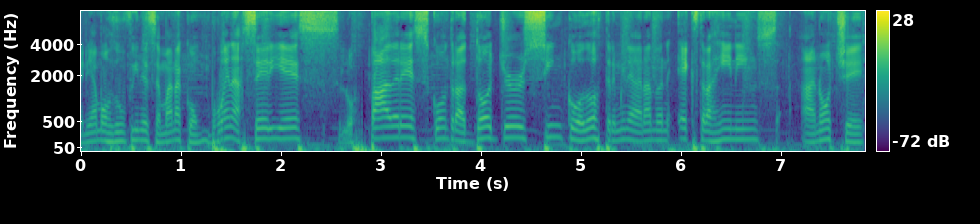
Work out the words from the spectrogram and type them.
Veníamos de un fin de semana con buenas series. Los padres contra Dodgers 5-2 termina ganando en extra innings. Anoche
